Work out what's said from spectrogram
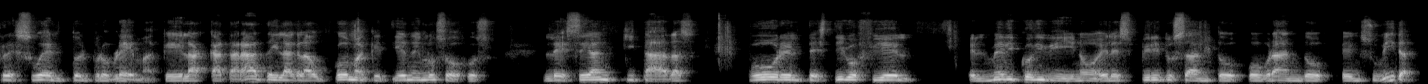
resuelto el problema, que la catarata y la glaucoma que tienen los ojos le sean quitadas por el testigo fiel, el médico divino, el Espíritu Santo obrando en su vida.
